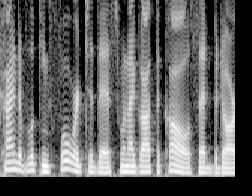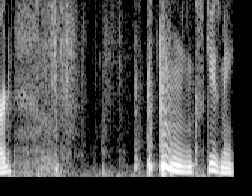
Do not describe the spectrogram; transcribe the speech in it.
kind of looking forward to this when I got the call, said Bedard. Excuse me.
